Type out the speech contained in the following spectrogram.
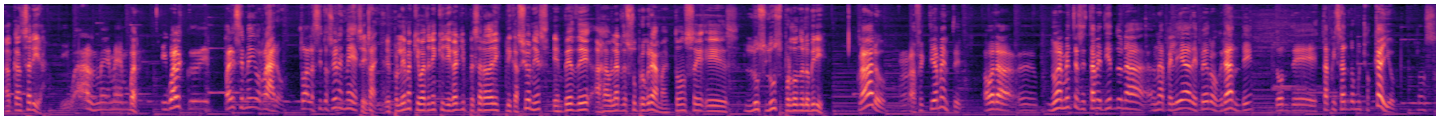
alcanzaría. Igual, me, me- bueno, igual eh, parece medio raro. Todas las situaciones medio Sí, extrañas. el problema es que va a tener que llegar y empezar a dar explicaciones en vez de hablar de su programa. Entonces es luz, luz por donde lo mirí. Claro, efectivamente. Ahora, eh, nuevamente se está metiendo una, una pelea de Pedro Grande donde está pisando muchos callos. Entonces,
